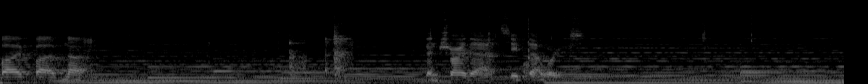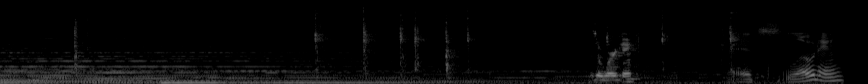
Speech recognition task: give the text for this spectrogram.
five, five, nine. Then try that, see if that works. Is it working? It's loading.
